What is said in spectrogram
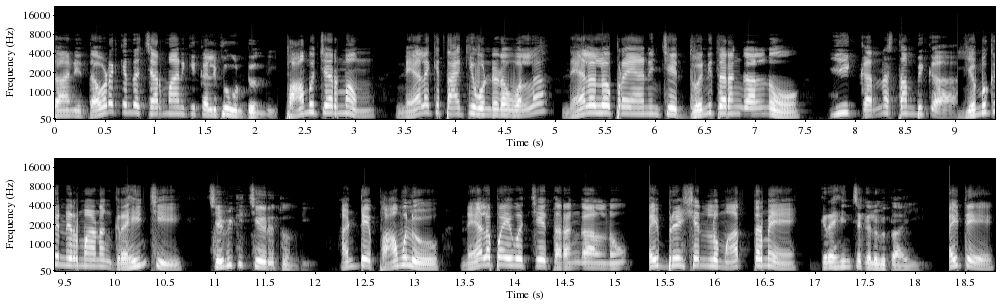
దాని దవడ కింద చర్మానికి కలిపి ఉంటుంది. పాము చర్మం నేలకి తాకి ఉండడం వల్ల నేలలో ప్రయాణించే ధ్వని తరంగాలను ఈ కర్ణస్తంభిక ఎముక నిర్మాణం గ్రహించి చెవికి చేరుతుంది. అంటే పాములు నేలపై వచ్చే తరంగాలను వైబ్రేషన్లు మాత్రమే గ్రహించగలుగుతాయి. అయితే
